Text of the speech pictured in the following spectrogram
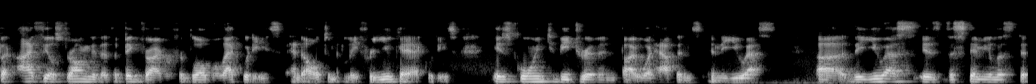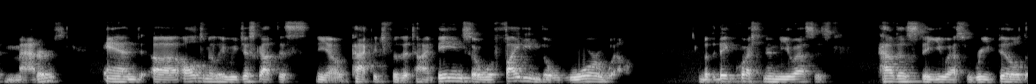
but I feel strongly that the big driver for global equities and ultimately for UK equities is going to be driven by what happens in the US. Uh, the US is the stimulus that matters. And uh, ultimately, we just got this you know, package for the time being. So we're fighting the war well. But the big question in the US is how does the US rebuild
